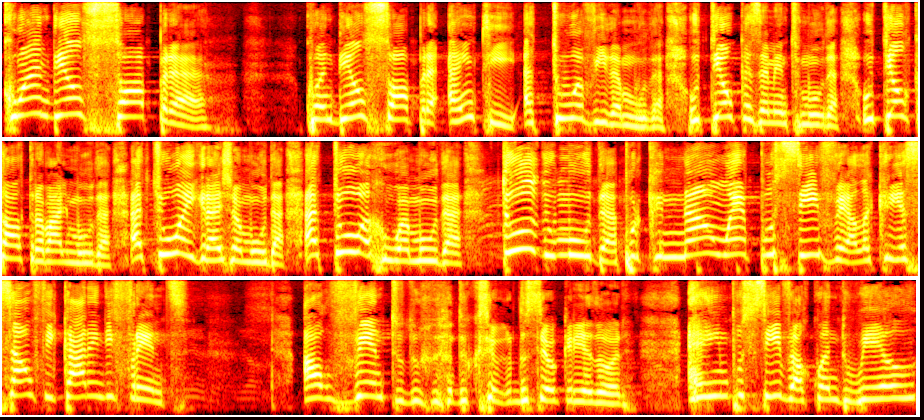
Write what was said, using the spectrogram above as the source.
Quando Ele sopra, quando Ele sopra em ti, a tua vida muda, o teu casamento muda, o teu local de trabalho muda, a tua igreja muda, a tua rua muda, tudo muda, porque não é possível a criação ficar indiferente ao vento do, do, do seu Criador. É impossível quando Ele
